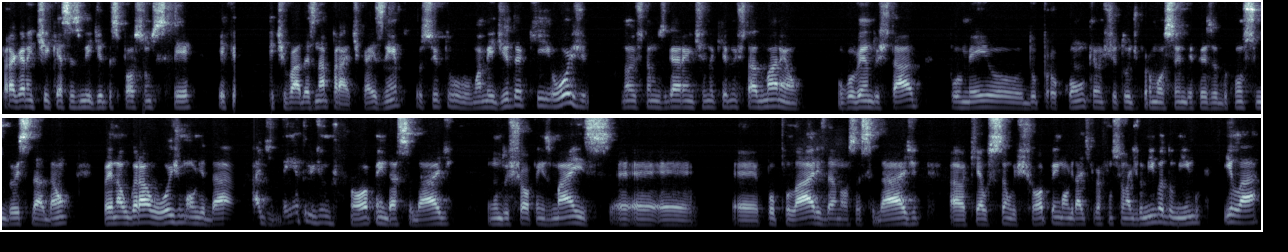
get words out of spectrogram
para garantir que essas medidas possam ser efetivadas na prática. A exemplo, eu cito uma medida que hoje nós estamos garantindo aqui no Estado do Maranhão. O governo do Estado por meio do PROCON, que é o Instituto de Promoção e Defesa do Consumidor e Cidadão, vai inaugurar hoje uma unidade dentro de um shopping da cidade, um dos shoppings mais é, é, é, é populares da nossa cidade, uh, que é o São Shopping, uma unidade que vai funcionar de domingo a domingo, e lá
